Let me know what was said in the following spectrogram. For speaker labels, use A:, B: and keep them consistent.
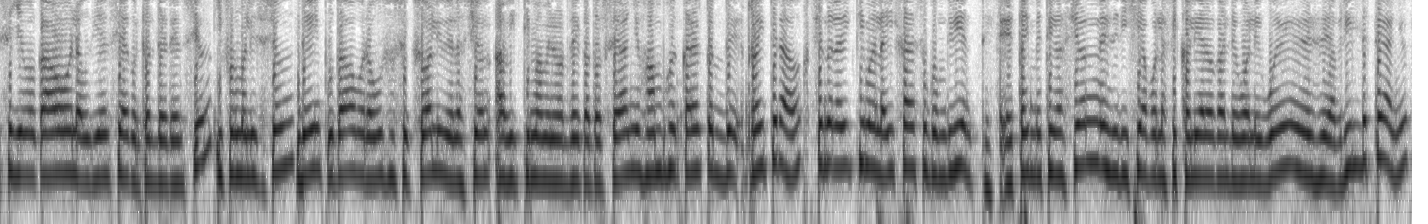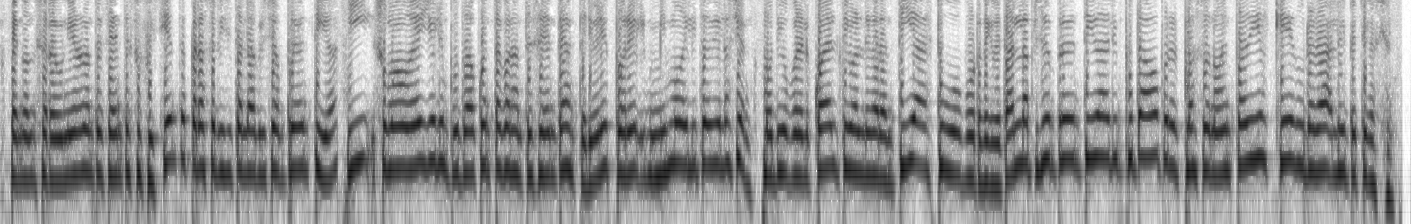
A: Se llevó a cabo la audiencia de control de detención y formalización de imputado por abuso sexual y violación a víctima menor de 14 años, ambos en carácter de reiterado, siendo la víctima la hija de su conviviente. Esta investigación es dirigida por la Fiscalía Local de Gualeguay desde abril de este año, en donde se reunieron antecedentes suficientes para solicitar la prisión preventiva y, sumado a ello, el imputado cuenta con antecedentes anteriores por el mismo delito de violación, motivo por el cual el Tribunal de Garantía estuvo por decretar la prisión preventiva del imputado por el plazo de 90 días que durará la investigación.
